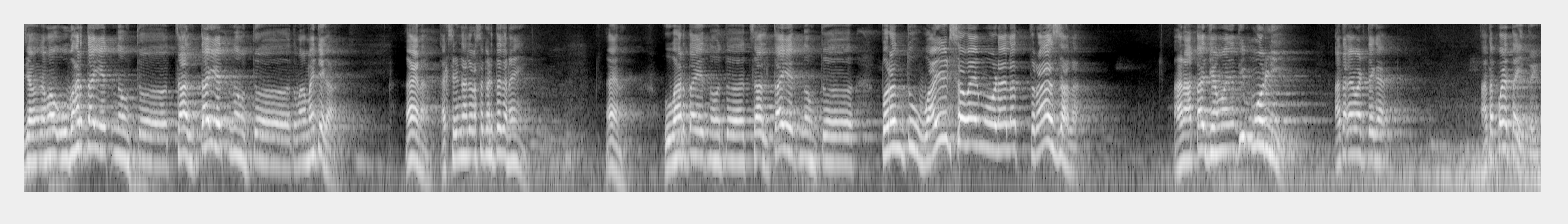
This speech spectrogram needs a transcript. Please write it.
जेव्हा जेव्हा उभारता येत नव्हतं चालता येत नव्हतं तुम्हाला माहिती आहे का? आहे ना? ॲक्सिडेंट झाल्यावर असं घडतं का नाही? आहे ना? उभारता येत नव्हतं चालता येत नव्हतं परंतु वाईट सवय मोडायला त्रास झाला. आणि आता जेव्हा ती मोडली आता काय वाटतंय का? आता पळता येतंय.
